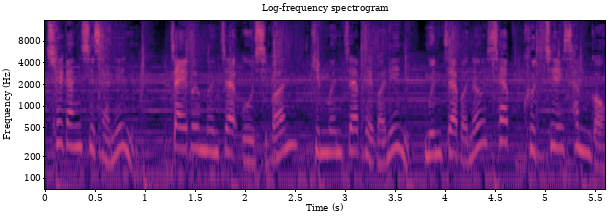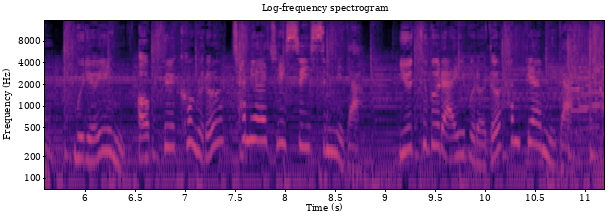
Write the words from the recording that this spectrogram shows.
최강 시사는 짧은 문자 50원, 긴 문자 100원인 문자번호 샵 9730 무료인 어플 콩으로 참여하실 수 있습니다. 유튜브 라이브로도 함께합니다.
